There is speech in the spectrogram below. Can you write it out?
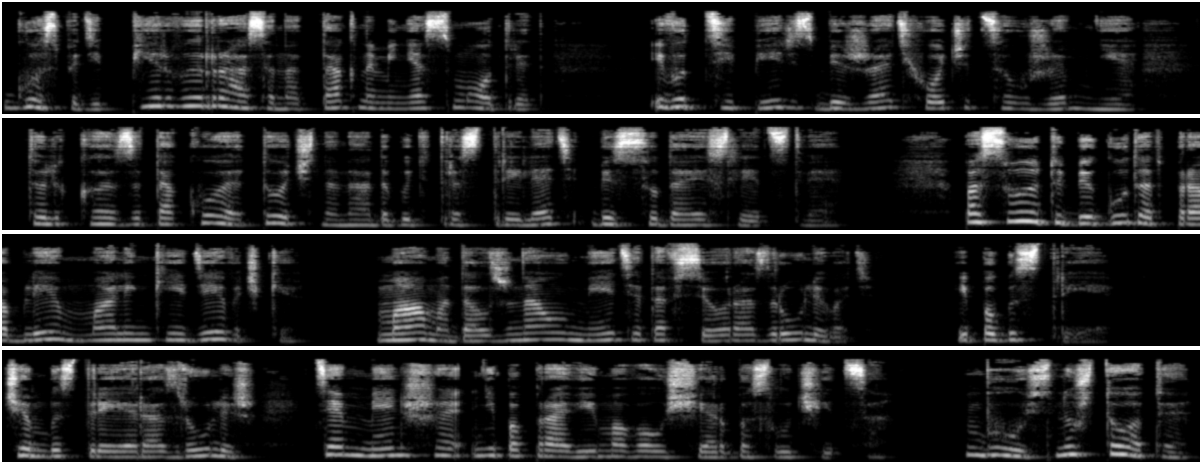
Господи, первый раз она так на меня смотрит — и вот теперь сбежать хочется уже мне, только за такое точно надо будет расстрелять без суда и следствия. Пасуют и бегут от проблем маленькие девочки. Мама должна уметь это все разруливать. И побыстрее. Чем быстрее разрулишь, тем меньше непоправимого ущерба случится. «Бусь, ну что ты?»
